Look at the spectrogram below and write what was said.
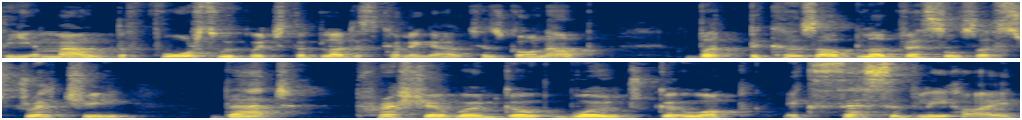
the amount, the force with which the blood is coming out has gone up. But because our blood vessels are stretchy, that pressure won't go won't go up excessively high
